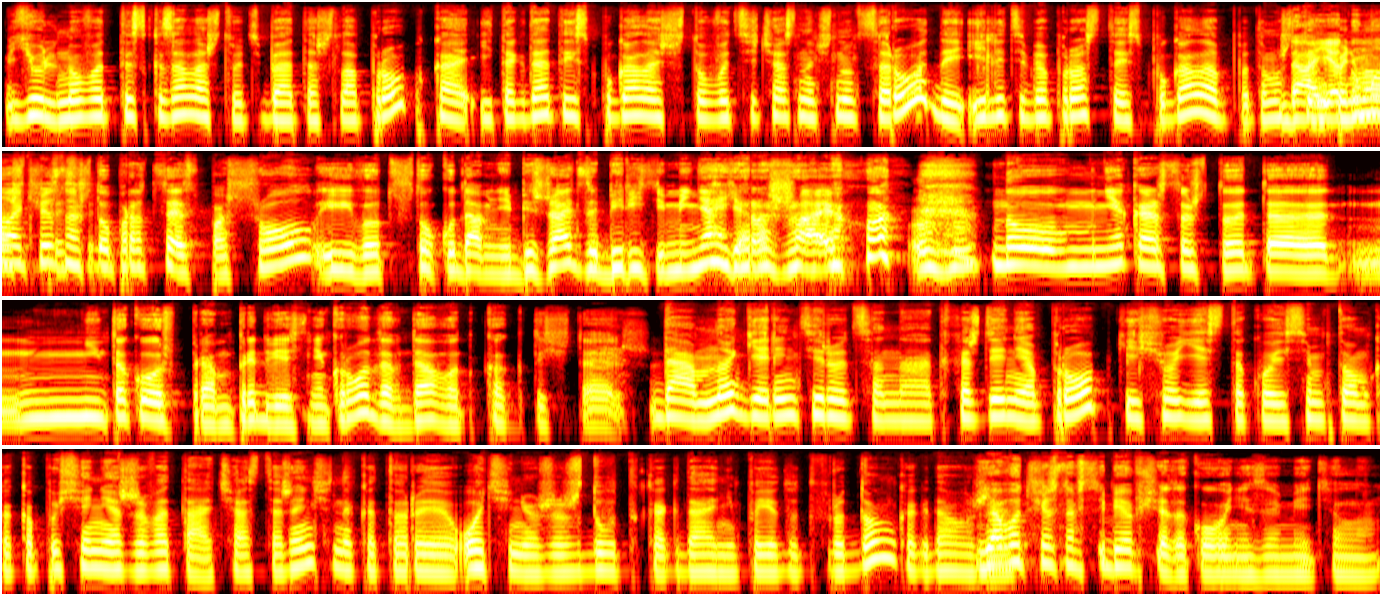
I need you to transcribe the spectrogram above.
Юль, ну вот ты сказала, что у тебя отошла пробка, и тогда ты испугалась, что вот сейчас начнутся роды, или тебя просто испугало, потому что Да, я понимала, думала, что честно, что процесс пошел, и вот что, куда мне бежать, заберите меня, я рожаю. Угу. Но мне кажется, что это не такой уж прям предвестник родов, да, вот как ты считаешь? Да, многие ориентируются на отхождение пробки. Еще есть такой симптом, как опущение живота. Часто женщины, которые очень уже ждут, когда они поедут в роддом, когда уже... Я вот, честно, в себе вообще такого не заметила.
